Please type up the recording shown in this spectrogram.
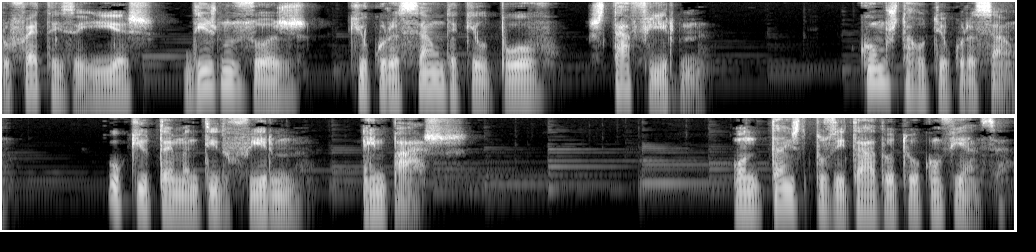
Profeta Isaías diz-nos hoje que o coração daquele povo está firme. Como está o teu coração? O que o tem mantido firme, em paz? Onde tens depositado a tua confiança?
